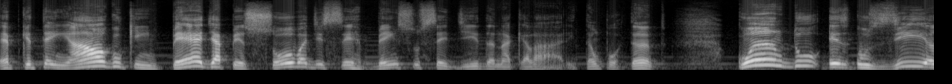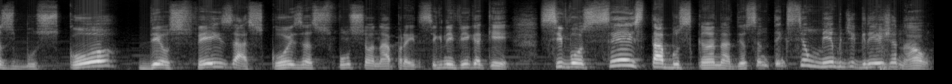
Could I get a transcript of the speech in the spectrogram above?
é porque tem algo que impede a pessoa de ser bem-sucedida naquela área. Então, portanto, quando Uzias buscou, Deus fez as coisas funcionar para ele. Significa que se você está buscando a Deus, você não tem que ser um membro de igreja, não.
